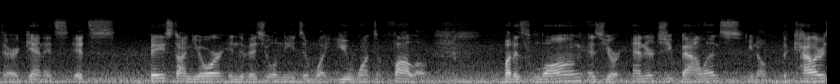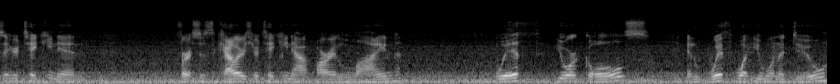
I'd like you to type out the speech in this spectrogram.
there again it's it's based on your individual needs and what you want to follow. But as long as your energy balance, you know, the calories that you're taking in versus the calories you're taking out are in line with your goals and with what you want to do,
